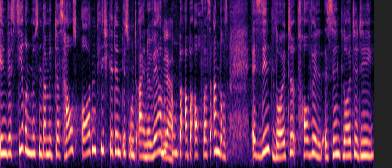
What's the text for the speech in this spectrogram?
investieren müssen, damit das Haus ordentlich gedämmt ist und eine Wärmepumpe, ja. aber auch was anderes. Es sind Leute, Frau Will, es sind Leute, die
